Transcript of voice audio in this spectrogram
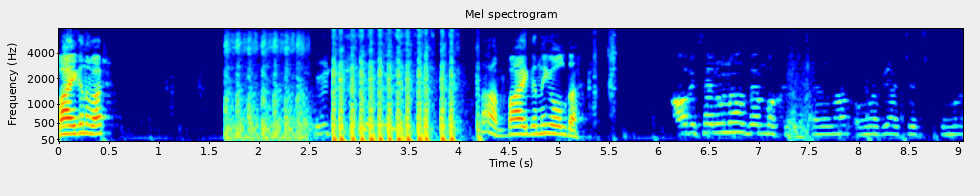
Baygını var. 3 kişi oldu. üç. Tamam baygını yolda. Abi sen onu al ben bakıyorum. Sen onu al. Onunla bir açığa çıktın mı?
